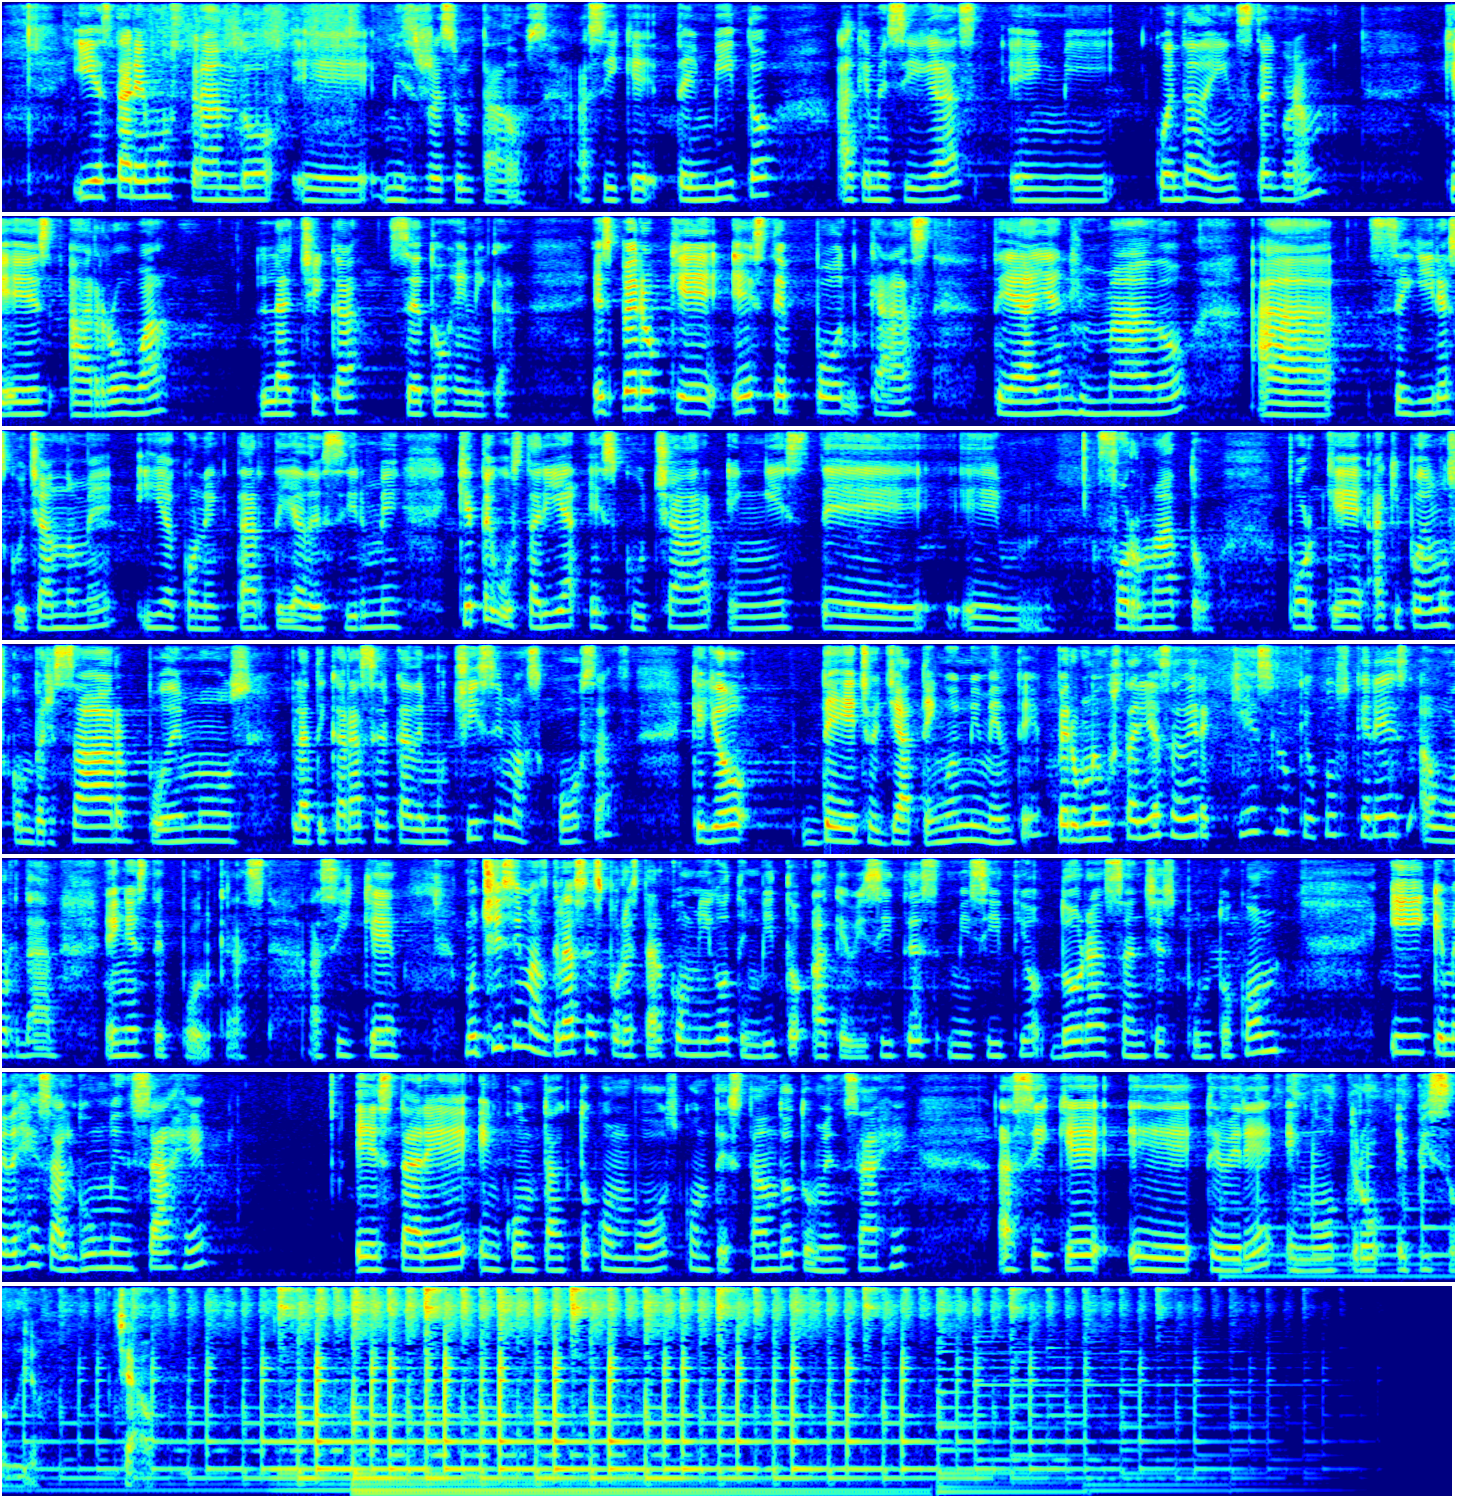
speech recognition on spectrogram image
y estaré mostrando eh, mis resultados. Así que te invito a que me sigas en mi cuenta de Instagram, que es arroba la chica cetogénica. Espero que este podcast te haya animado a seguir escuchándome y a conectarte y a decirme qué te gustaría escuchar en este em, formato, porque aquí podemos conversar, podemos platicar acerca de muchísimas cosas que yo de hecho ya tengo en mi mente, pero me gustaría saber qué es lo que vos querés abordar en este podcast. Así que muchísimas gracias por estar conmigo. Te invito a que visites mi sitio dorasanchez.com y que me dejes algún mensaje. Estaré en contacto con vos contestando tu mensaje. Así que eh, te veré en otro episodio. Chao.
